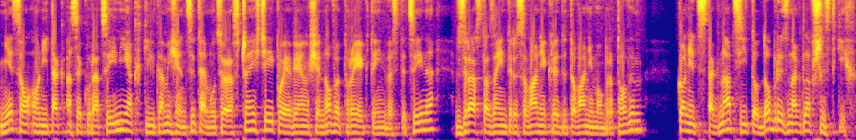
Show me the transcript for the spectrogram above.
nie są oni tak asekuracyjni jak kilka miesięcy temu. Coraz częściej pojawiają się nowe projekty inwestycyjne, wzrasta zainteresowanie kredytowaniem obrotowym. Koniec stagnacji to dobry znak dla wszystkich.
